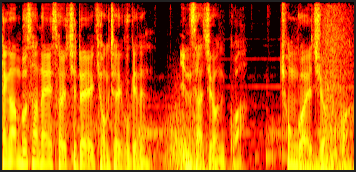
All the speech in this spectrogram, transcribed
행안부 산하에 설치될 경찰국에는 인사지원과, 총괄 지원과,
